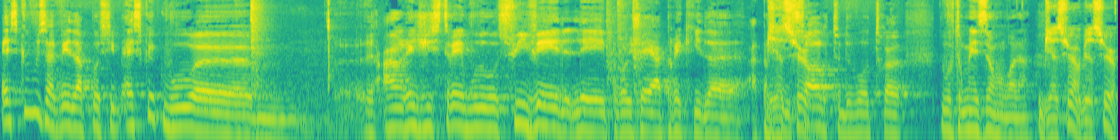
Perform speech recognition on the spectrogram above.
Est-ce que vous avez la possibilité, est-ce que vous euh, euh, enregistrez, vous suivez les projets après qu'ils euh, sûr. sortent de votre de votre maison, voilà? Bien sûr, bien sûr.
